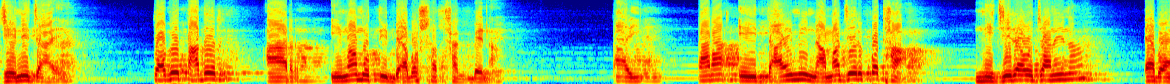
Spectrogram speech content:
জেনে যায়, তবে তাদের আর ইমামতি ব্যবসা থাকবে না। তাই তারা এই দায়মি নামাজের কথা নিজেরাও জানে না এবং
